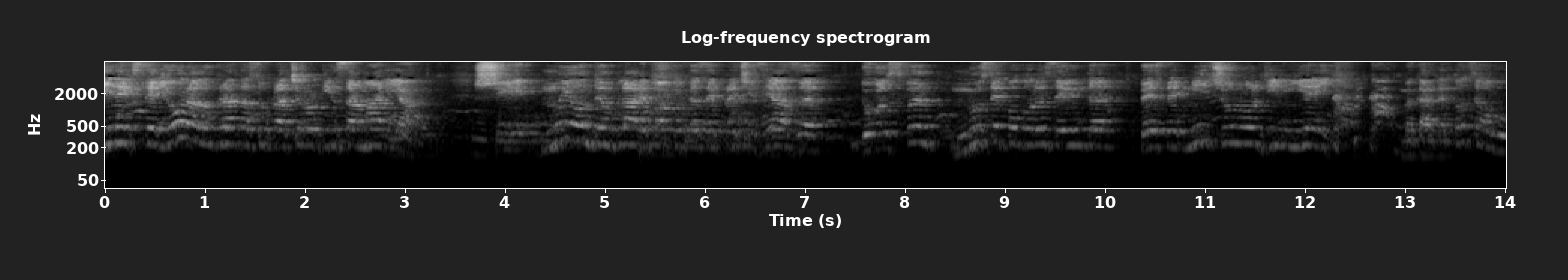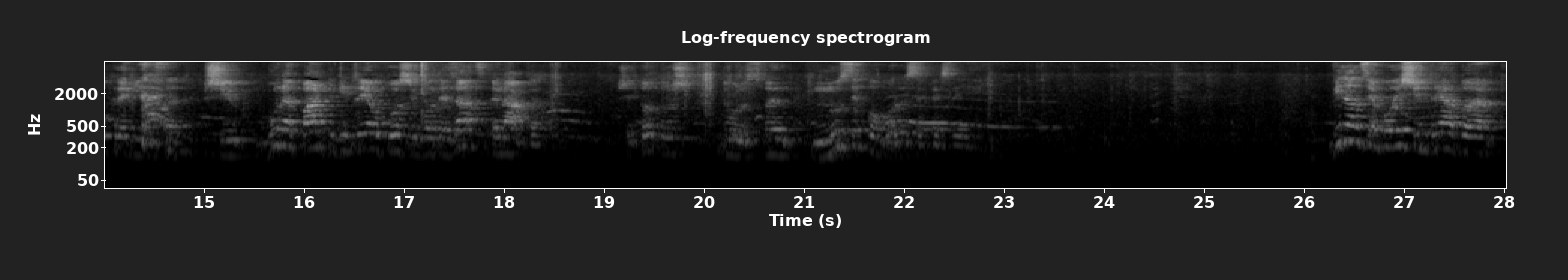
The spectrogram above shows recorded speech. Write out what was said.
Din exterior a lucrat asupra celor din Samaria. Și nu e o întâmplare faptul că se precizează Duhul Sfânt nu se pogorâse încă peste niciunul din ei. Măcar că toți au avut credință și bună parte dintre ei au fost și botezați în apă. Și totuși Duhul Sfânt nu se pogorâse peste ei. Vine alții apoi și întreabă,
